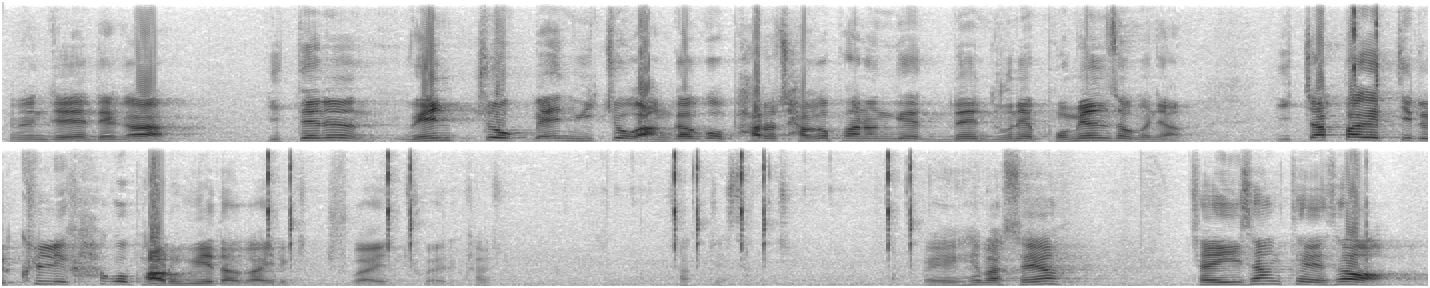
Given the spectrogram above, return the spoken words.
그러면 이제 내가 이때는 왼쪽 맨 위쪽 안 가고 바로 작업하는 게 내 눈에 보면서 그냥 이 짜파게티를 클릭하고 바로 위에다가 이렇게 추가해 추가 이렇게 할수 삭제 삭제 네, 해봤어요? 자 이 상태에서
